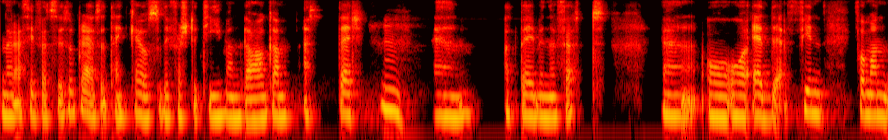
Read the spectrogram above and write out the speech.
når jeg sier fødselsopplevelse, tenker jeg også de første timene, dagene etter Mm. eh, at babyen er født. Eh, og, og det, fin, får, man,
